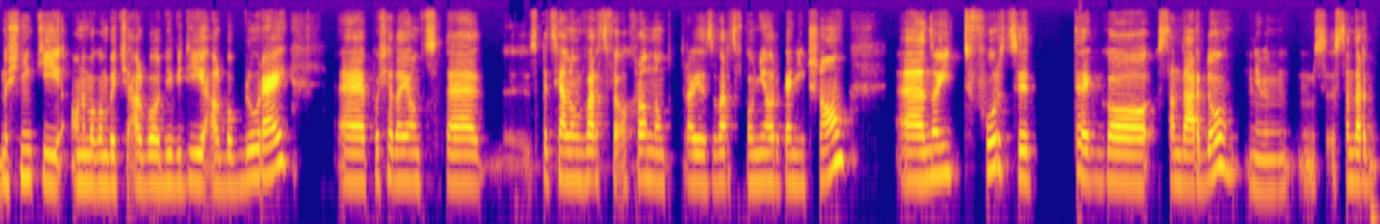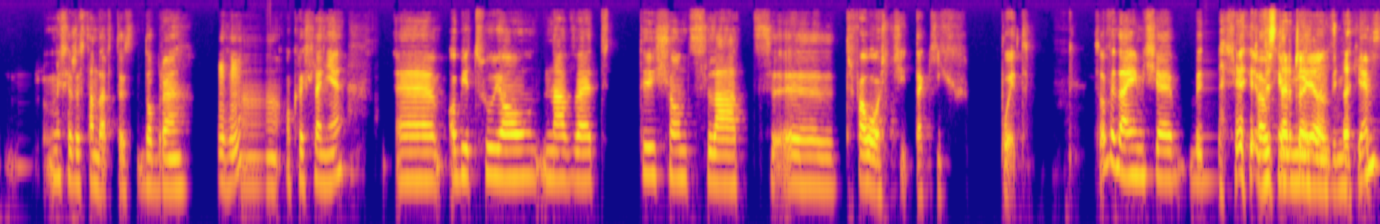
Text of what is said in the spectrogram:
nośniki, one mogą być albo DVD, albo Blu-ray, e, posiadające specjalną warstwę ochronną, która jest warstwą nieorganiczną. E, no i twórcy tego standardu, nie wiem, standard, myślę, że standard to jest dobre mhm. Określenie, e, obiecują nawet tysiąc lat e, trwałości takich płyt co wydaje mi się być wystarczającym wynikiem.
